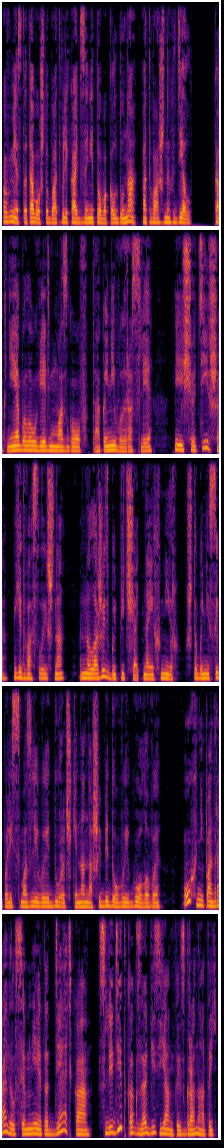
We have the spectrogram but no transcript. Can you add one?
«Вместо того, чтобы отвлекать занятого колдуна от важных дел, как не было у ведьм мозгов, так и не выросли. И еще тише, едва слышно. Наложить бы печать на их мир, чтобы не сыпались смазливые дурочки на наши бедовые головы. Ох, не понравился мне этот дядька. Следит, как за обезьянкой с гранатой.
